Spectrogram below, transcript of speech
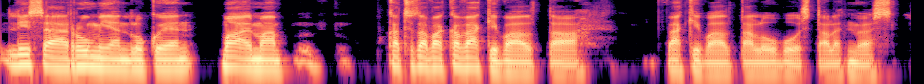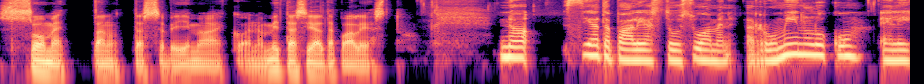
lisää rumien lukujen maailmaan. Katsotaan vaikka väkivaltaa. Väkivaltaluvuista olet myös somettanut tässä viime aikoina. Mitä sieltä paljastuu? No sieltä paljastuu Suomen rumin luku, eli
